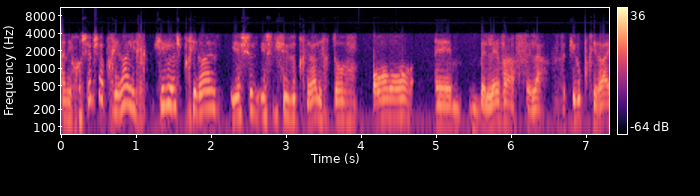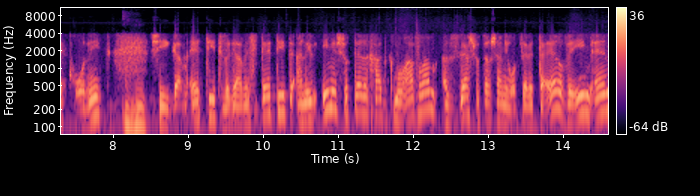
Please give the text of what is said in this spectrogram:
אני חושב שהבחירה, כאילו יש בחירה, יש, יש לי איזו בחירה לכתוב או אה, בלב האפלה. זה כאילו בחירה עקרונית mm-hmm. שהיא גם אתית וגם אסתטית. אני, אם יש שוטר אחד כמו אברהם, אז זה השוטר שאני רוצה לתאר, ואם אין,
